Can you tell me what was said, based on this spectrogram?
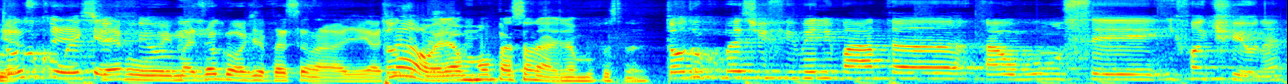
Eu sei que ele é ruim, mas eu gosto do personagem. Não, ele é um bom personagem, é um bom personagem. Todo começo de filme ele mata algum ser infantil, né?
